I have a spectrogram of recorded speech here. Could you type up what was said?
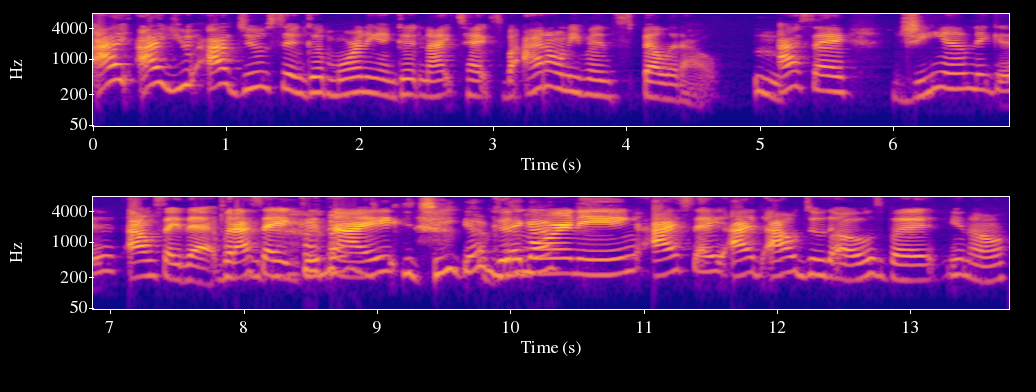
I I you I do send good morning and good night text, but I don't even spell it out. Mm. I say GM nigga. I don't say that, but I say good night. GM, Good nigga. morning. I say I I'll do those, but you know,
